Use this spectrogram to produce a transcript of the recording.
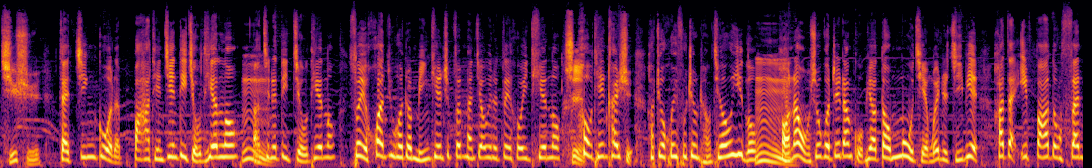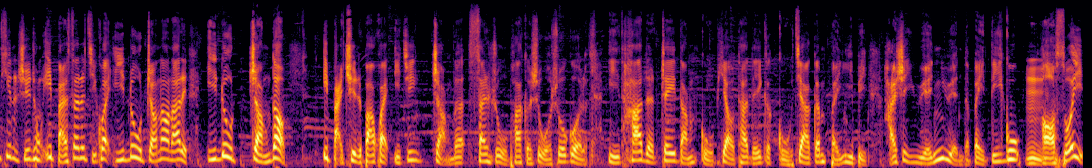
其实，在经过了八天，今天第九天喽，嗯、啊，今天第九天喽，所以换句话说，明天是分盘交易的最后一天喽，是后天开始它就要恢复正常交易喽。嗯，好，那我们说过，这张股票到目前为止，即便它在一发动三天的时间，从一百三十几块一路涨到哪里？一路涨到。一百七十八块，已经涨了三十五趴。可是我说过了，以它的这一档股票，它的一个股价跟本益比还是远远的被低估。嗯，好，所以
